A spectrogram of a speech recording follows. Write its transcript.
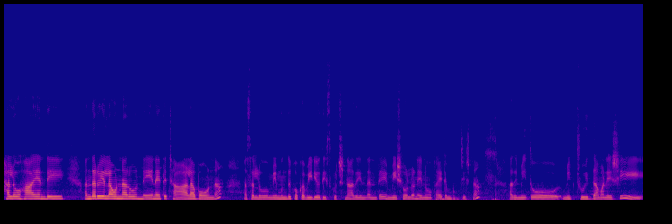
హలో హాయ్ అండి. అందరూ ఎలా ఉన్నారు? నేనైతే చాలా బాగున్నా. అసలు మీ ముందుకు ఒక వీడియో తీసుకొచ్చిన. అదేంటంటే మీషోలో నేను ఒక ఐటెం బుక్ చేసిన. అది మీతో మీకు చూయిద్దామనేసి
